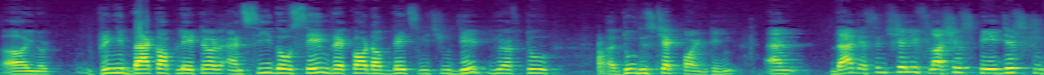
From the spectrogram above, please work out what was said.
uh, you know, bring it back up later and see those same record updates which you did, you have to uh, do this checkpointing and that essentially flushes pages to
